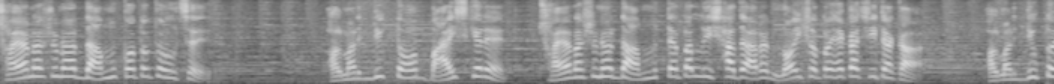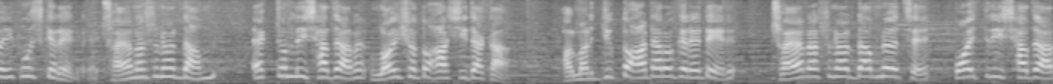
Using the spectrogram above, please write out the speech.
ছয়ানা সোনার দাম কত চলছে। হলমার্কযুক্ত বাইশ ক্যারেট, ছয়ানা সোনার দাম তেতাল্লিশ হাজার নয়শত একাশি টাকা। হলমার্কযুক্ত একুশ ক্যারেট ছয়ানা সোনার দাম একচল্লিশ হাজার নয়শত আশি টাকা। হলমার্কযুক্ত আঠারো ক্যারেটের ছয়ানা সোনার দাম রয়েছে পঁয়ত্রিশ হাজার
